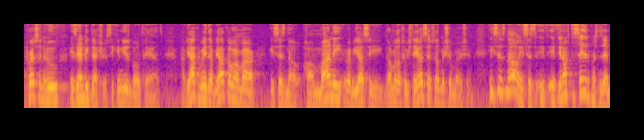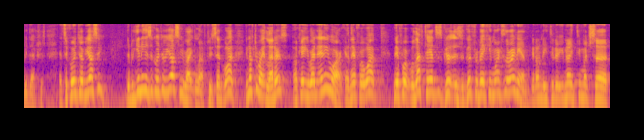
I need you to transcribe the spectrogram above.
person who is ambidextrous, he can use both hands. Yaakov, Yaakov. He says no. Hamani Rabbi Yossi, He says no. He says it, it, you don't have to say that the person is ambidextrous. It's according to Rabbi Yossi. The beginning is according to Rabbi Yossi, right and left. Who said what? You don't have to write letters. Okay, you write any mark, and therefore what? Therefore, well, left hands is good is good for making marks with the right hand. You don't need to do. You don't need too much uh,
